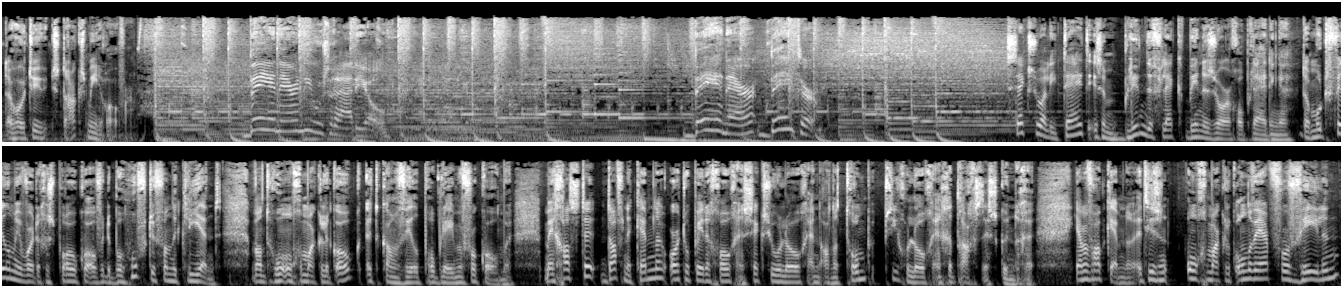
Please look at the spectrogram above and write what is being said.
Daar hoort u straks meer over. BNR Nieuwsradio. BNR Beter. Seksualiteit is een blinde vlek binnen zorgopleidingen. Er moet veel meer worden gesproken over de behoeften van de cliënt. Want hoe ongemakkelijk ook, het kan veel problemen voorkomen. Mijn gasten, Daphne Kemner, orthopedagoog en seksuoloog... en Anne Tromp, psycholoog en gedragsdeskundige. Ja, mevrouw Kemner, het is een ongemakkelijk onderwerp voor velen.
